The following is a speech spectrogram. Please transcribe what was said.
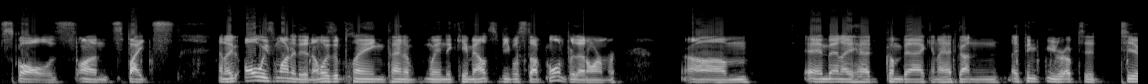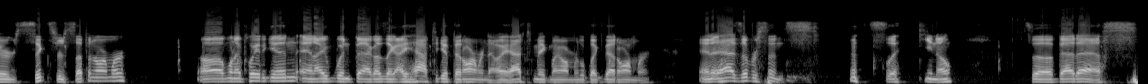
skulls on spikes, and I always wanted it. I wasn't playing kind of when it came out, so people stopped calling for that armor. Um, and then I had come back, and I had gotten. I think we were up to tier six or seven armor. Uh, when I played again, and I went back, I was like, I have to get that armor now. I have to make my armor look like that armor, and it has ever since. it's like you know, it's a badass.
